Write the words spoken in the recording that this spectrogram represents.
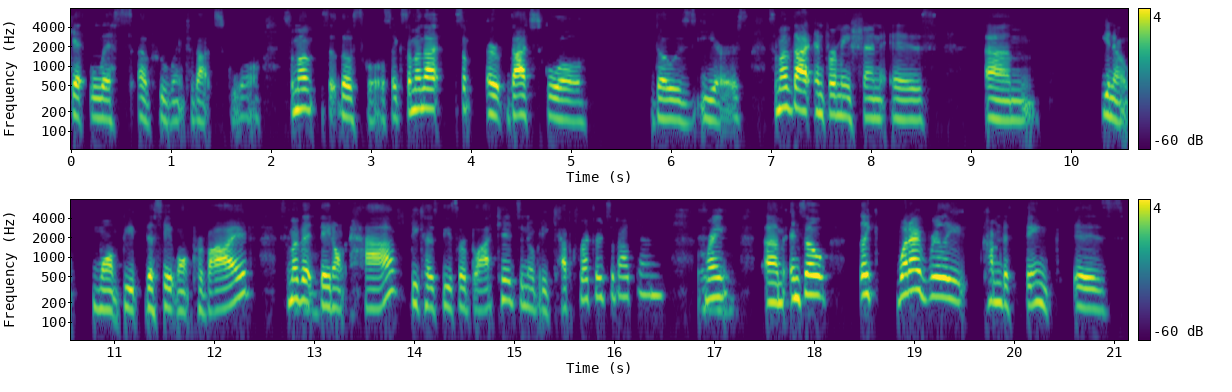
get lists of who went to that school. Some of those schools, like some of that some or that school those years. Some of that information is, um, you know, won't be the state won't provide. Some of it Mhm. they don't have because these were black kids and nobody kept records about them, right? Mhm. Um, and so, like, what I've really come to think is,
